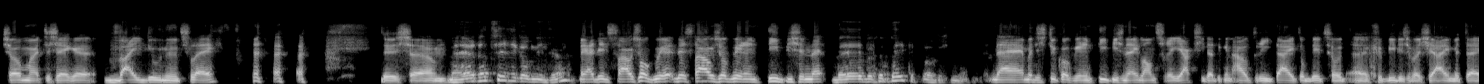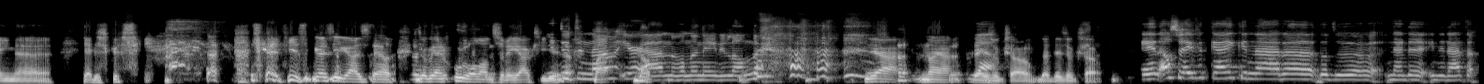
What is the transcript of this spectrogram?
zomaar te zeggen, wij doen het slecht. dus, um, nee, dat zeg ik ook niet, hè? Ja, dit is trouwens ook weer, dit is trouwens ook weer een typische... We hebben verbeterd professioneel. Nee, maar het is natuurlijk ook weer een typisch Nederlandse reactie dat ik een autoriteit op dit soort uh, gebieden zoals jij meteen uh, ja, discussie, discussie ga stellen. Dat is ook weer een oer-Hollandse reactie. Je doet de naam eer aan van een Nederlander. ja, nou ja, dat ja. is ook zo. Dat is ook zo. En als we even kijken naar, uh, dat we, naar de, inderdaad de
